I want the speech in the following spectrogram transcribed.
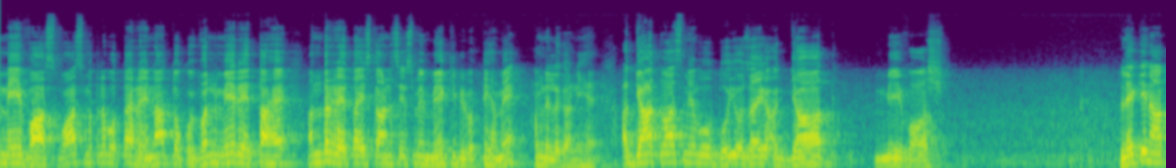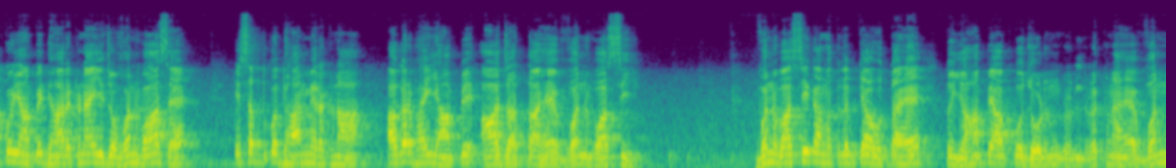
में वास। वास मतलब होता है रहना तो कोई वन में रहता है, अंदर रहता है, इस कारण से इसमें में की विभक्ति हमें, हमने लगानी है। अज्ञातवास में वो वही हो जाएगा, अज्ञात में वास। लेकिन आपको यहाँ पे ध्यान रखना है, ये जो वनवास है, इस शब्द को ध्यान में रखना, अगर भाई यहाँ पे आ जाता है वनवासी वनवासी का मतलब क्या होता है? तो यहाँ पे आपको जोड़ रखना है वन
